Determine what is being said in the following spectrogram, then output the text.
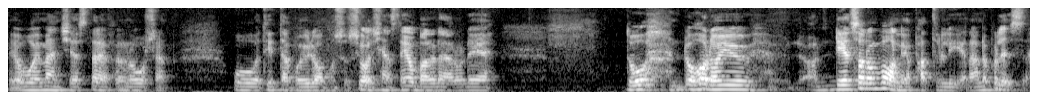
Jag var i Manchester där för några år sedan och tittade på hur de på socialtjänsten jobbade där. Och det, då, då har de ju, dels har de vanliga patrullerande poliser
